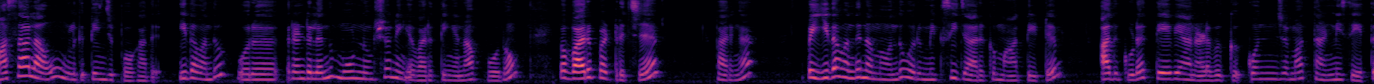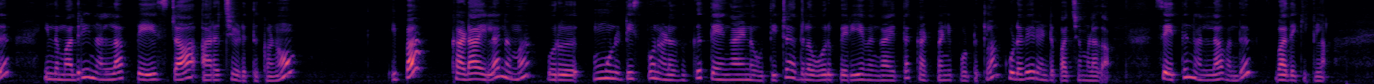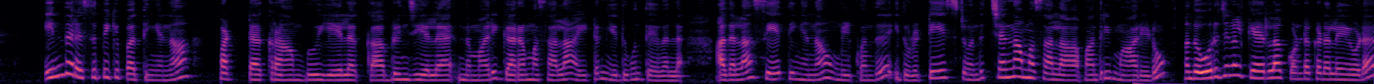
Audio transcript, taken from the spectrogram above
மசாலாவும் உங்களுக்கு தீஞ்சு போகாது. இதை வந்து ஒரு ரெண்டுலேருந்து மூணு நிமிஷம் நீங்கள் வறுத்தீங்கன்னா போதும். இப்போ வறுப்பட்டுருச்சு பாருங்கள் இப்போ இதை வந்து நம்ம வந்து ஒரு மிக்சி ஜாருக்கு மாற்றிட்டு அது கூட தேவையான அளவுக்கு கொஞ்சமாக தண்ணி சேர்த்து இந்த மாதிரி நல்லா பேஸ்ட்டாக அரைச்சி எடுத்துக்கணும். இப்போ கடாயில் நம்ம ஒரு மூணு டீஸ்பூன் அளவுக்கு தேங்காய் எண்ணெய் ஊற்றிட்டு அதில் ஒரு பெரிய வெங்காயத்தை கட் பண்ணி போட்டுக்கலாம். கூடவே ரெண்டு பச்சை மிளகாய் சேர்த்து நல்லா வந்து வதக்கிக்கலாம். இந்த ரெசிபிக்கு பார்த்திங்கன்னா பட்டை கிராம்பு ஏலக்காய் பிரிஞ்சி இலை இந்த மாதிரி கரம் மசாலா ஐட்டம் எதுவும் தேவையில்ல. அதெல்லாம் சேர்த்திங்கன்னா உங்களுக்கு வந்து இதோட டேஸ்ட் வந்து சென்னா மசாலா மாதிரி மாறிடும். அந்த ஒரிஜினல் கேரளா கொண்டக்கடலையோட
